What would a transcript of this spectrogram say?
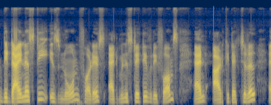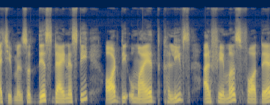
The dynasty is known for its administrative reforms and architectural achievements. So, this dynasty or the Umayyad Caliphs are famous for their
